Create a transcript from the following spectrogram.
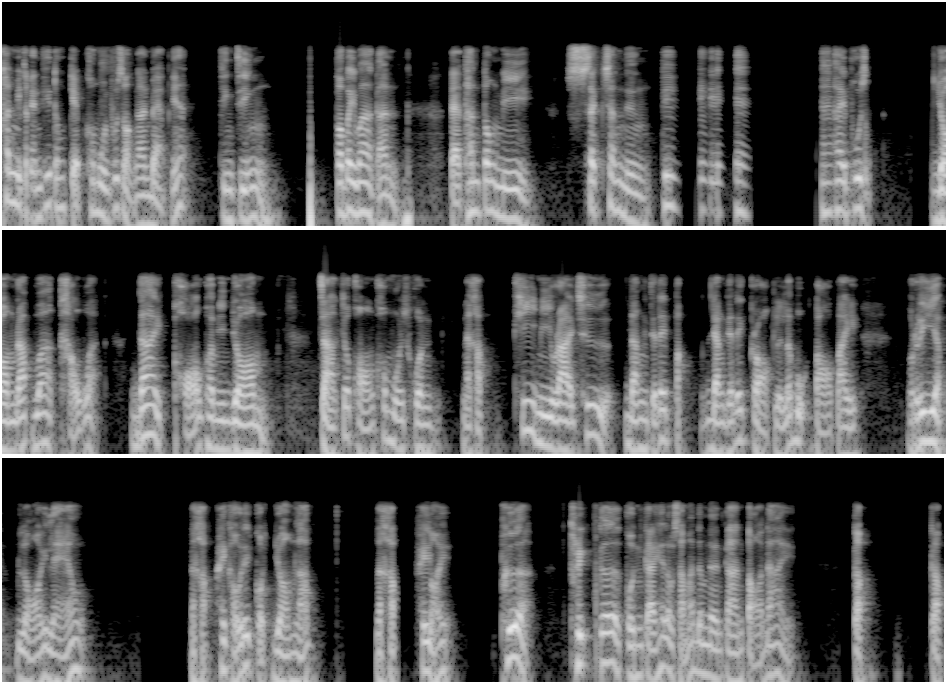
ท่านมีจำเป็นที่ต้องเก็บข้อมูลผู้สมัครงานแบบเนี้ย จริง ๆ ก็ไม่ว่ากัน แต่ท่านต้องมีเซกชันหนึ่งที่ให้ผู้ยอมรับว่าเขาอะได้ขอความยินยอมจากเจ้าของข้อมูลคนนะครับ ที่มีรายชื่อดังจะได้ปักดังจะได้กรอกหรือระบุต่อไป เรียบร้อยแล้วนะครับ ให้เขาได้กดยอมรับนะครับ ให้น้อย เพื่อทริกเกอร์กลไกให้เราสามารถดำเนินการต่อได้ กับกับ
